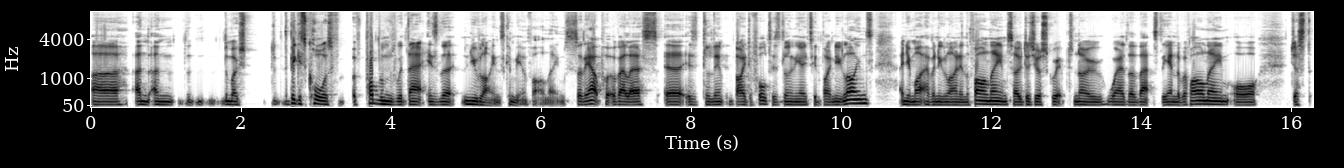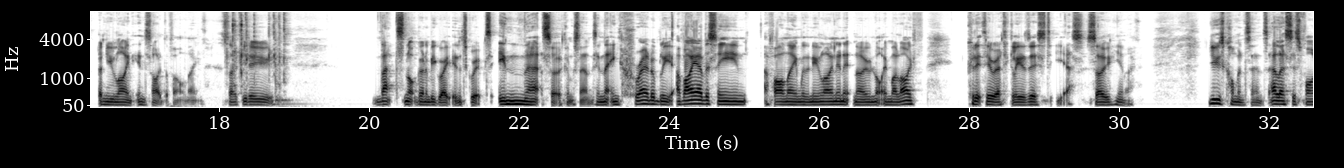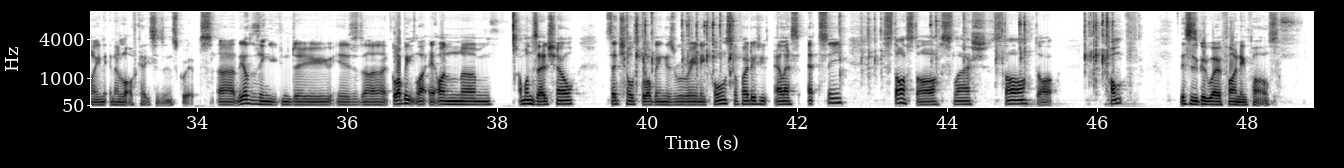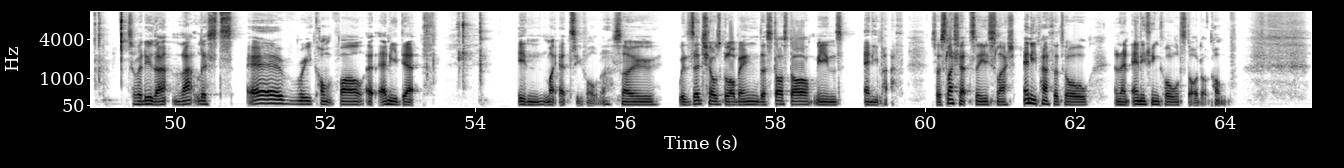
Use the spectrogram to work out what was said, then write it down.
Uh, and and the, the, most the biggest cause of problems with that is that new lines can be in file names. So the output of ls uh, is by default is delineated by new lines, and you might have a new line in the file name. So does your script know whether that's the end of a file name or just a new line inside the file name? So if you do that's not going to be great in scripts in that circumstance, in that incredibly. Have I ever seen a file name with a new line in it? No, not in my life. Could it theoretically exist? Yes. So, you know, use common sense. ls is fine in a lot of cases in scripts. Uh, the other thing you can do is uh, globbing, like on, um, I'm on Z shell. Z shell's globbing is really cool. So if I do ls etc star star slash star dot conf, this is a good way of finding files. So if I do that, that lists every conf file at any depth in my etc folder. So with Z shells globbing, the star star means any path. So slash etc slash any path at all, and then anything called star.conf.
